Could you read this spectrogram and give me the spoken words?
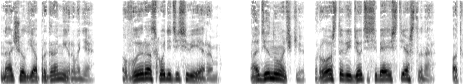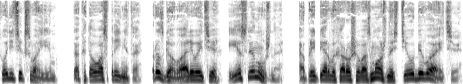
Начал я программирование. Вы расходитесь веером. Одиночки, просто ведете себя естественно. Подходите к своим, как это у вас принято. Разговаривайте, если нужно. А при первой хорошей возможности убиваете.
